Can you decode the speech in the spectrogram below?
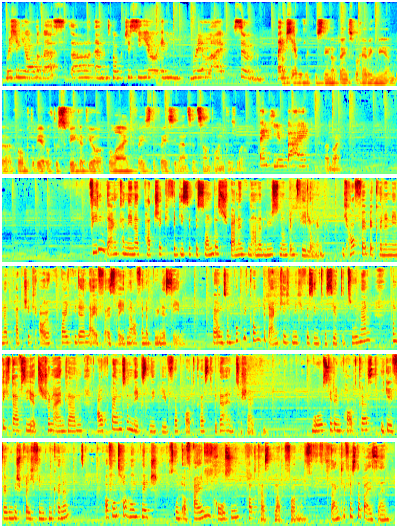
Wishing you all the best uh, and hope to see you in real life soon. Thank Absolutely, you. Christina. Thanks for having me and uh, hope to be able to speak at your live face to face events at some point as well. Thank you. Bye. Bye bye. Vielen Dank an Nenad Patschek für diese besonders spannenden Analysen und Empfehlungen. Ich hoffe, wir können Nenad Patschek auch bald wieder live als Redner auf einer Bühne sehen. Bei unserem Publikum bedanke ich mich fürs interessierte Zuhören und ich darf Sie jetzt schon einladen, auch bei unserem nächsten IGFA-Podcast wieder einzuschalten. Wo Sie den Podcast IGFA im Gespräch finden können? Auf unserer Homepage und auf allen großen Podcast-Plattformen. Danke fürs Dabeisein.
